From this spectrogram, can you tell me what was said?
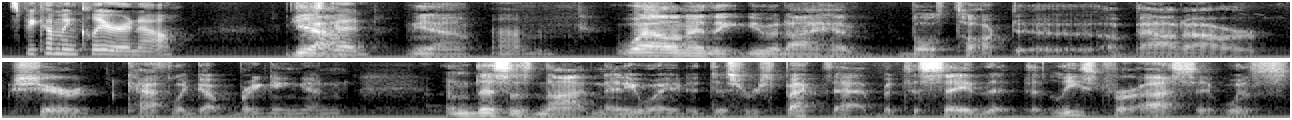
it's becoming clearer now. Yeah. Yeah. Um, well, and I think you and I have both talked uh, about our shared Catholic upbringing, and and this is not in any way to disrespect that, but to say that at least for us, it was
